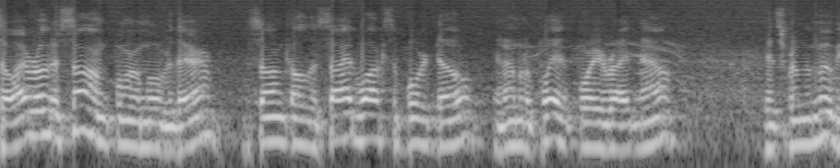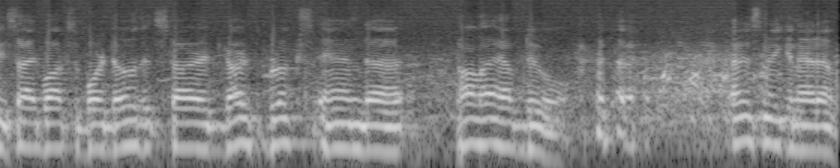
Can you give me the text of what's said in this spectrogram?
So I wrote a song for him over there, a song called The Sidewalks of Bordeaux, and I'm going to play it for you right now. It's from the movie Sidewalks of Bordeaux that starred Garth Brooks and uh, Paula Abdul. I'm just making that up.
